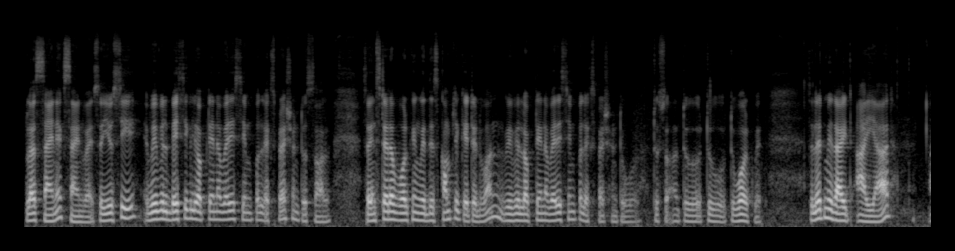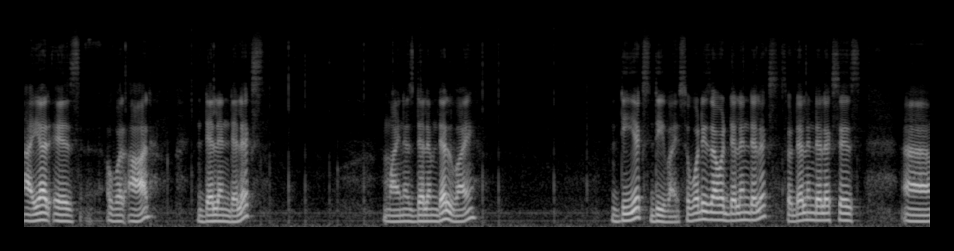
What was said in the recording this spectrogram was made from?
plus sin x sin y. So, you see we will basically obtain a very simple expression to solve. So, instead of working with this complicated one we will obtain a very simple expression to to to to, to work with. So, let me write I r, I r is over r del n del x minus del m del y dx dy. So, what is our del n del x? So, del n del x is uh,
